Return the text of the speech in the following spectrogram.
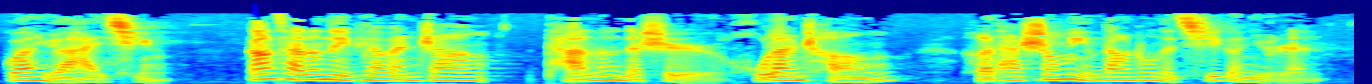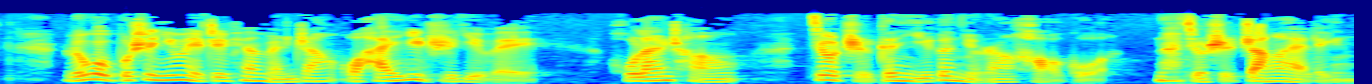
关于爱情。刚才的那篇文章谈论的是胡兰成和他生命当中的七个女人。如果不是因为这篇文章，我还一直以为胡兰成就只跟一个女人好过，那就是张爱玲。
